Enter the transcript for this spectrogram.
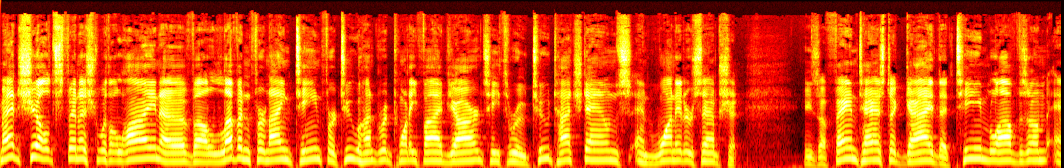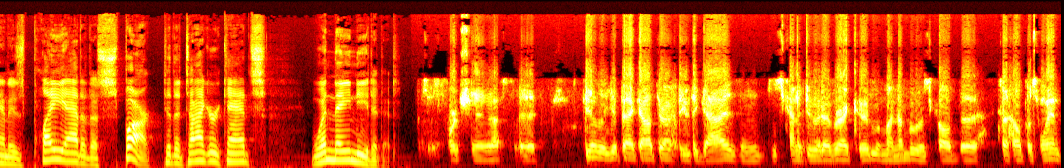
Matt Schiltz finished with a line of 11 for 19 for 225 yards. He threw two touchdowns and one interception. He's a fantastic guy. The team loves him, and his play added a spark to the Tiger Cats when they needed it. Just fortunate enough to be able to get back out there and do the guys and just kind of do whatever I could when my number was called to, to help us win.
